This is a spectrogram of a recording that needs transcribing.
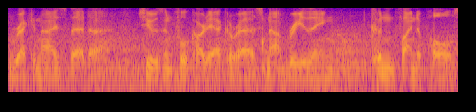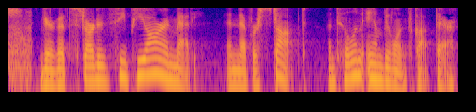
recognized that uh, she was in full cardiac arrest, not breathing, couldn't find a pulse. Viergutz started CPR on Maddie and never stopped until an ambulance got there.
